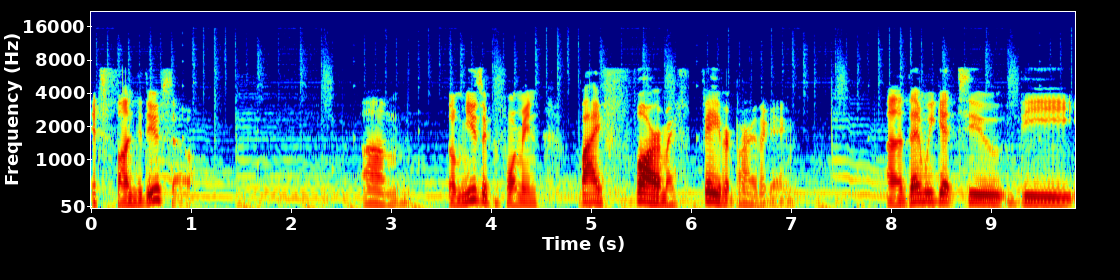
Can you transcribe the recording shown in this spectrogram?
it's fun to do so. Um, so music performing, by far my favorite part of the game. Uh, then we get to the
